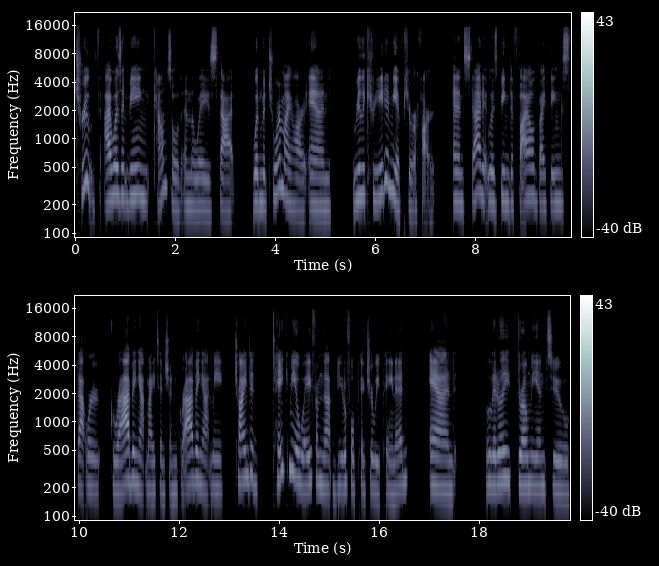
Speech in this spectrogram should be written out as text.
truth. I wasn't being counseled in the ways that would mature my heart and really created me a pure heart. And instead, it was being defiled by things that were grabbing at my attention, grabbing at me, trying to take me away from that beautiful picture we painted and literally throw me into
